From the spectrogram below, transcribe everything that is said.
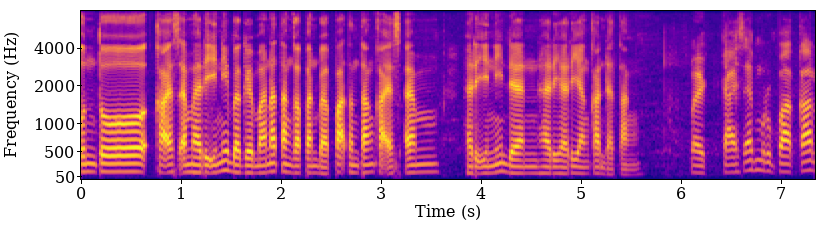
untuk KSM hari ini bagaimana tanggapan Bapak tentang KSM hari ini dan hari-hari yang akan datang? Baik, KSM merupakan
